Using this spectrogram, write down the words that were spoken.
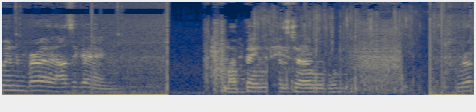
Twin bro, how's it going? My ping is terrible. Rook.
